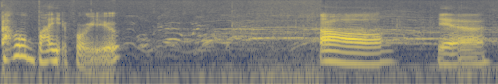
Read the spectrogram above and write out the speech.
I will buy it for you. Oh, yeah.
